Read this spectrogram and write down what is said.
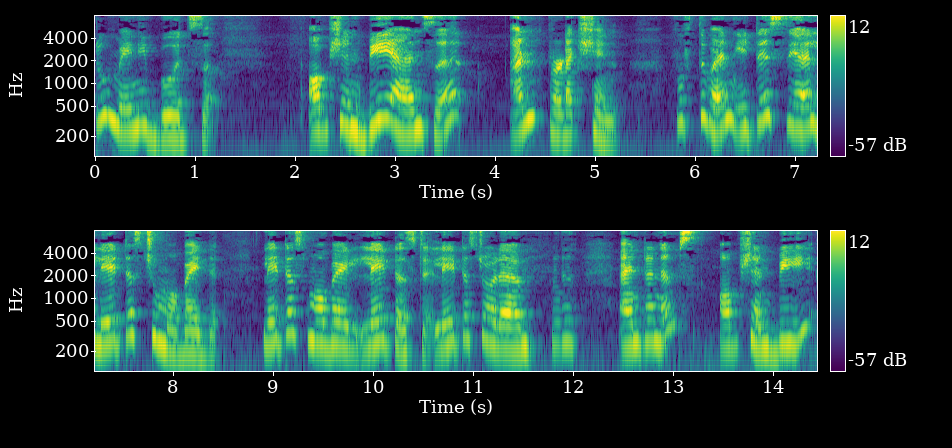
to many birds. Option B answer unproduction. Fifth one it is a latest mobile. Latest mobile latest latest or uh, antonyms option B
